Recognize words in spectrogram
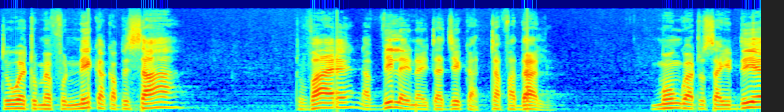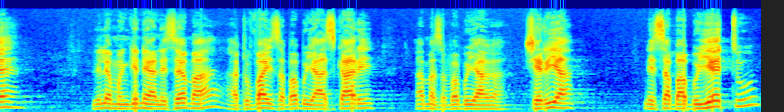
tuwe tumefunika kabisa, tuvae na vile inahitajika tafadhali. Mungu atusaidie. Vile mwingine alisema, hatuvai sababu ya askari ama sababu ya sheria, ni sababu yetu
